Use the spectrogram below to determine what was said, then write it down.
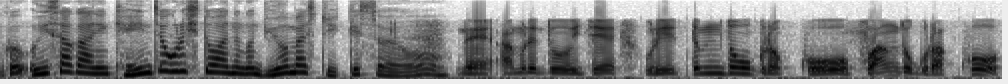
이거 의사가 아닌 개인적으로 시도하는 건 위험할 수도 있겠어요. 네, 아무래도 이제 우리 뜸도 그렇고 부항도 그렇고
